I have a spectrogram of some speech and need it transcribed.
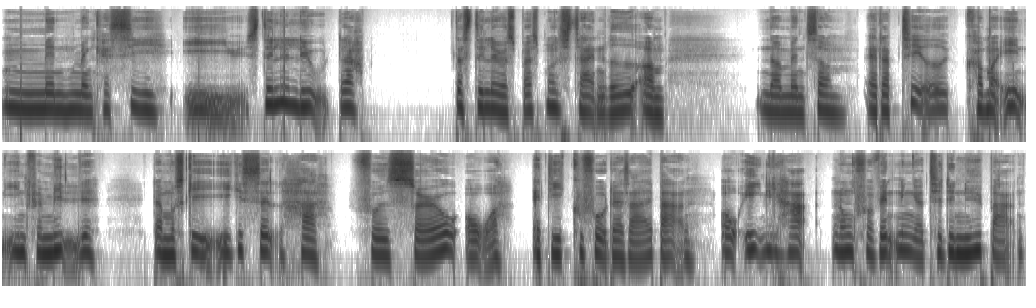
Men man kan sige, i stille liv, der, der stiller jo spørgsmålstegn ved, om når man som adopteret kommer ind i en familie, der måske ikke selv har fået sørge over, at de ikke kunne få deres eget barn, og egentlig har nogle forventninger til det nye barn,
